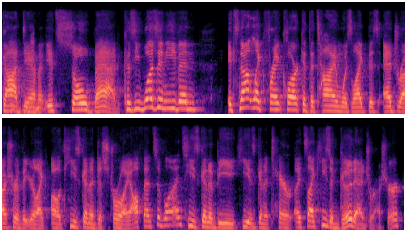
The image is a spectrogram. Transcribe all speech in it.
God damn it, it's so bad because he wasn't even. It's not like Frank Clark at the time was like this edge rusher that you're like, oh, he's going to destroy offensive lines. He's going to be, he is going to tear. It's like he's a good edge rusher,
